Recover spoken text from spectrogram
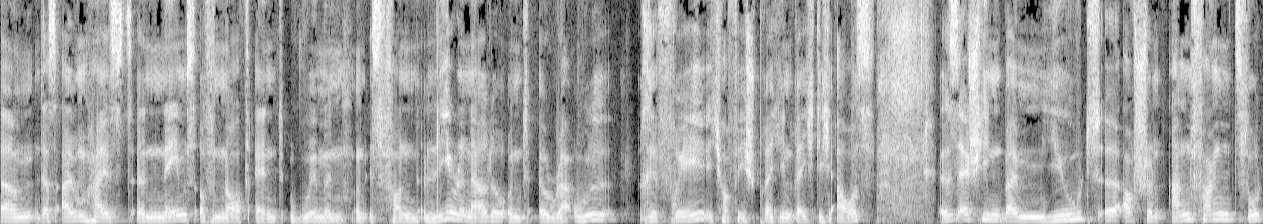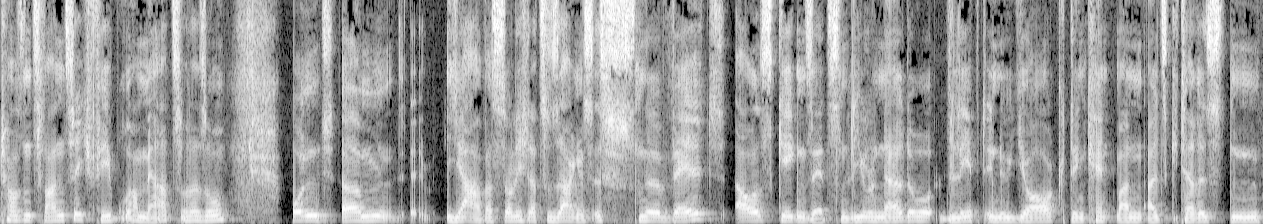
Ähm, das Album heißt äh, Names of North End Women und ist von Lee Ronaldo und Raoul Refré. Ich hoffe, ich spreche ihn richtig aus. Es ist erschienen beim Mute äh, auch schon Anfang 2020, Februar, März oder so. Und ähm, äh, ja, was soll ich dazu sagen? Es ist eine Welt aus Gegensätzen. Lee Ronaldo lebt in New York, den kennt man als Gitarristen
